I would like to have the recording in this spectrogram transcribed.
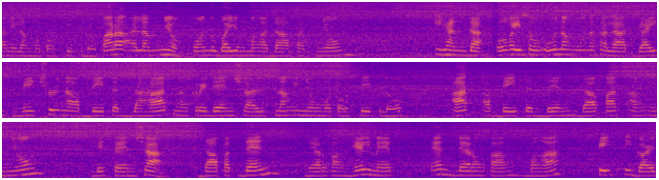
kanilang motorsiklo para alam nyo kung ano ba yung mga dapat nyong ihanda. Okay, so unang-una sa lahat guys, make sure na updated lahat ng credentials ng inyong motorsiklo at updated din dapat ang inyong lisensya. Dapat din meron kang helmet and meron kang mga safety guard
